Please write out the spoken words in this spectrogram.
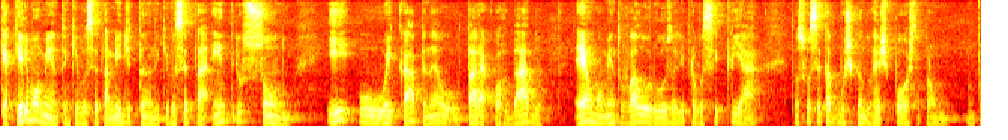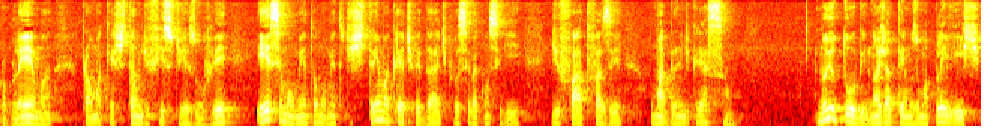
que aquele momento em que você está meditando e que você está entre o sono e o wake up, né, o estar acordado, é um momento valoroso ali para você criar. Então, se você está buscando resposta para um, um problema, para uma questão difícil de resolver, esse momento é um momento de extrema criatividade que você vai conseguir, de fato, fazer uma grande criação. No YouTube, nós já temos uma playlist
